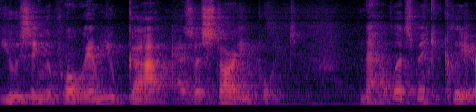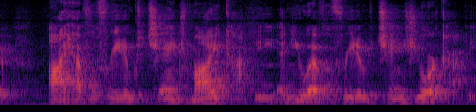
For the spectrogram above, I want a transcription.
using the program you got as a starting point. Now, let's make it clear. I have the freedom to change my copy, and you have the freedom to change your copy.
